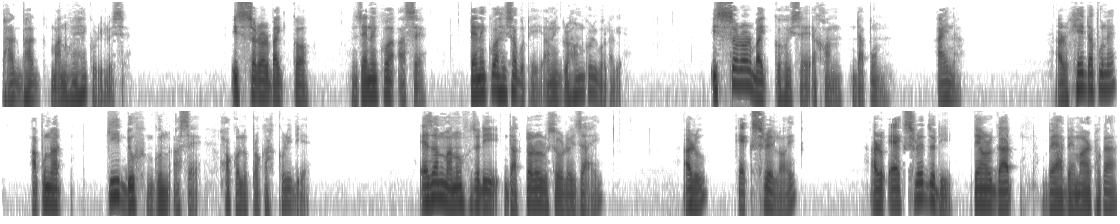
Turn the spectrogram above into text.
ভাগ ভাগ মানুহেহে কৰি লৈছে। ঈশ্বৰৰ বাক্য যেনেকুৱা আছে তেনেকুৱা হিচাপতেই আমি গ্ৰহণ কৰিব লাগে। ঈশ্বৰৰ বাক্য হৈছে এখন দাপোন আইনা। আৰু সেই দাপোনে আপোনাত কি দুখ গুণ আছে সকলো প্ৰকাশ কৰি দিয়ে। এজন মানুহ যদি ডাক্তৰৰ ওচৰলৈ যায় আৰু এক্স ৰে লয় আৰু এক্স ৰেত যদি তেওঁৰ গাত বেয়া বেমাৰ থকা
